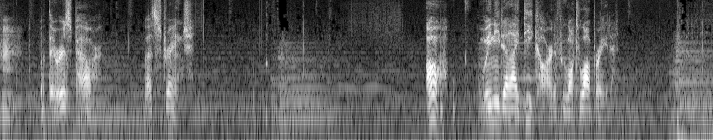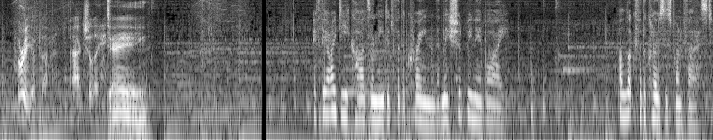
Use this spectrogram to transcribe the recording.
Hmm, but there is power. That's strange. Oh, we need an ID card if we want to operate it. Three of them, actually. dang. If the ID cards are needed for the crane, then they should be nearby. I'll look for the closest one first.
